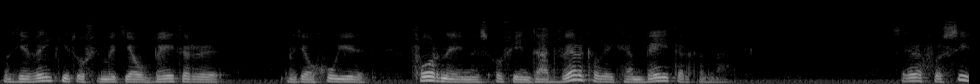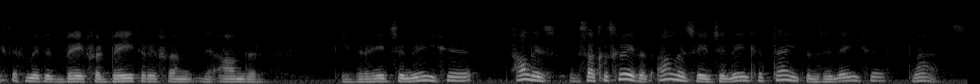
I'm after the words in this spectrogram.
Want je weet niet of je met jouw beter, met jouw goede voornemens, of je daadwerkelijk hem beter kan maken. Is erg voorzichtig met het verbeteren van de ander. Iedereen heeft zijn eigen, alles, staat geschreven, alles heeft zijn eigen tijd en zijn eigen plaats.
